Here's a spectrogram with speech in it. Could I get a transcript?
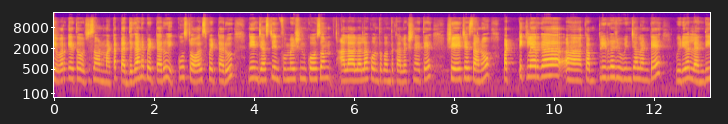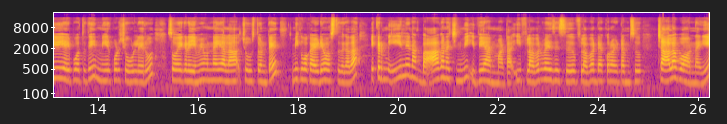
చివరికి అయితే వచ్చేసాం అనమాట పెద్దగానే పెట్టారు ఎక్కువ స్టాల్స్ పెట్టారు. నేను జస్ట్ ఇన్ఫర్మేషన్ కోసం అలా అలా అలా కొంత కొంత కలెక్షన్ అయితే షేర్ చేశాను. పర్టికులర్గా కంప్లీట్గా చూపించాలంటే వీడియో లెందీ అయిపోతుంది మీరు కూడా చూడలేరు. సో ఇక్కడ ఏమేమి ఉన్నాయి అలా చూస్తుంటే మీకు ఒక ఐడియా వస్తుంది కదా. ఇక్కడ మెయిన్లీ నాకు బాగా నచ్చినవి ఇవే అనమాట ఈ flower vases flower decor items చాలా బాగున్నాయి.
